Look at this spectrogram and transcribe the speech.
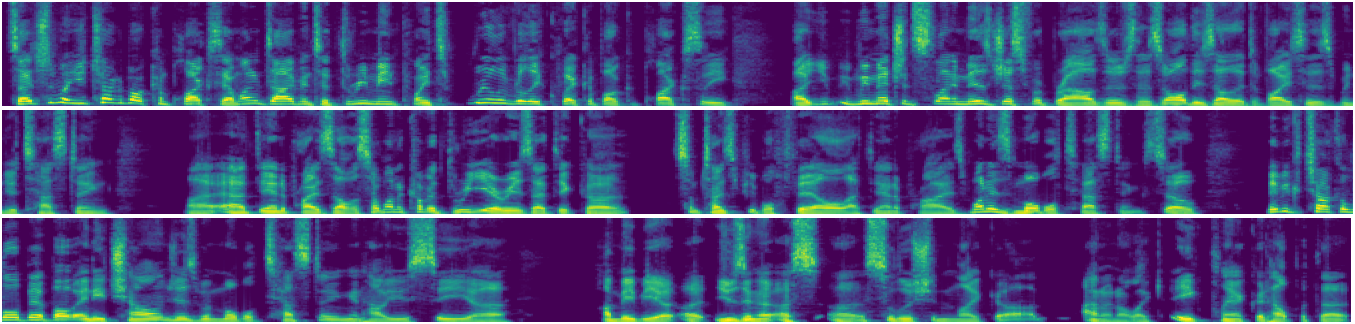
So I just want you talk about complexity. I want to dive into three main points really, really quick about complexity. Uh, you, we mentioned Selenium is just for browsers. There's all these other devices when you're testing uh, at the enterprise level. So I want to cover three areas I think uh, sometimes people fail at the enterprise. One is mobile testing. So maybe you could talk a little bit about any challenges with mobile testing and how you see uh, how maybe a, a, using a, a, solution like, uh, I don't know, like Eggplant could help with that.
